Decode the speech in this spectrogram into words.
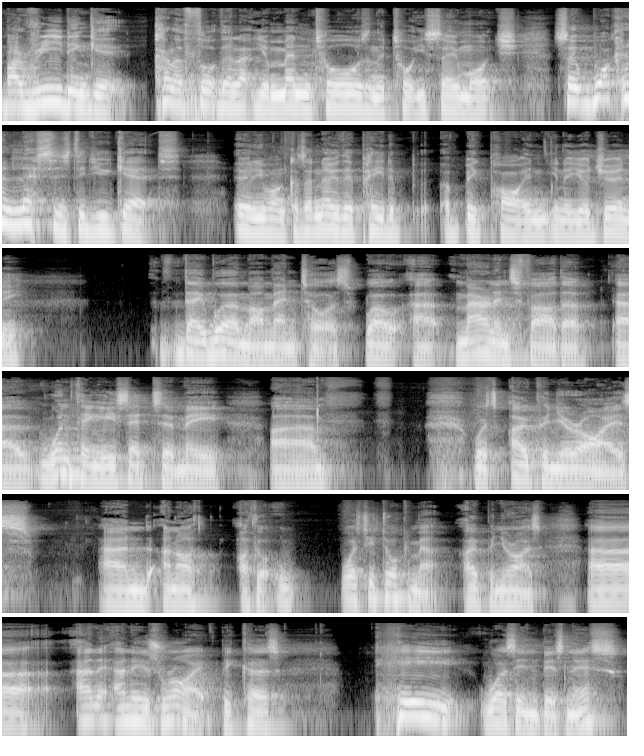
by reading it, kind of thought they're like your mentors and they taught you so much. So what kind of lessons did you get early on? Because I know they played a, a big part in you know your journey. they were my mentors. Well, uh, Marilyn's father, uh, one thing he said to me um, was open your eyes. And, and I, I thought, what's he talking about? Open your eyes. Uh, and, and he's right because he was in business.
